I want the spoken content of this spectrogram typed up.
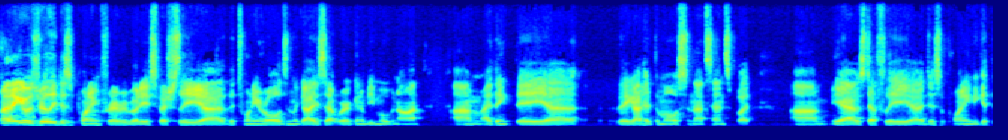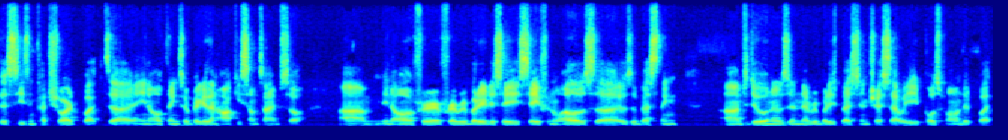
I think it was really disappointing for everybody, especially uh, the 20 year olds and the guys that were going to be moving on. Um, I think they uh, they got hit the most in that sense, but um, yeah, it was definitely uh, disappointing to get this season cut short. But uh, you know, things are bigger than hockey sometimes. So um, you know, for for everybody to stay safe and well, it was uh, it was the best thing. Um, to do, and it was in everybody's best interest that we postponed it. But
